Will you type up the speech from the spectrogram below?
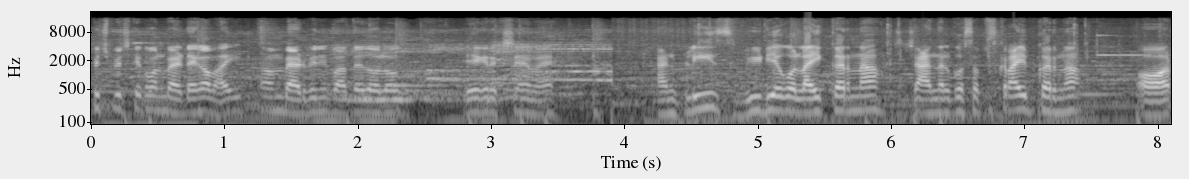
पिच पिच के कौन बैठेगा भाई? हम बैठ भी नहीं पाते दो लोग एक रिक्शे में। एंड प्लीज़ वीडियो को लाइक करना चैनल को सब्सक्राइब करना और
